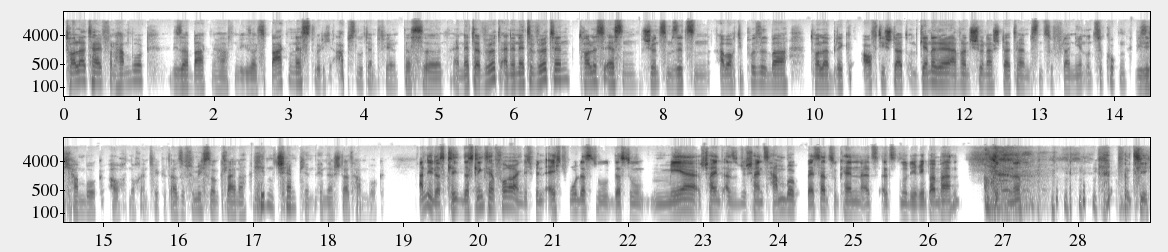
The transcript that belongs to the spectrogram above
toller Teil von Hamburg, dieser Barkenhafen. Wie gesagt, das Barkennest würde ich absolut empfehlen. Das äh, ein netter Wirt, eine nette Wirtin, tolles Essen, schön zum Sitzen, aber auch die Puzzlebar, toller Blick auf die Stadt und generell einfach ein schöner Stadtteil, ein bisschen zu flanieren und zu gucken, wie sich Hamburg auch noch entwickelt. Also für mich so ein kleiner Hidden Champion in der Stadt Hamburg. Andi, das klingt, das klingt hervorragend. Ich bin echt froh, dass du, dass du mehr scheinst, also du scheinst Hamburg besser zu kennen als, als nur die Reeperbahn. ne? Und die,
